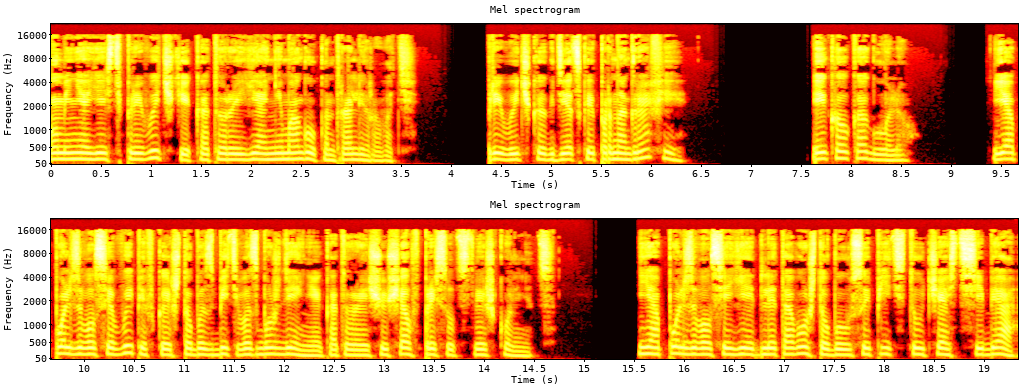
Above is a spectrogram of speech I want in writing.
У меня есть привычки, которые я не могу контролировать. Привычка к детской порнографии и к алкоголю. Я пользовался выпивкой, чтобы сбить возбуждение, которое ощущал в присутствии школьниц. Я пользовался ей для того, чтобы усыпить ту часть себя,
